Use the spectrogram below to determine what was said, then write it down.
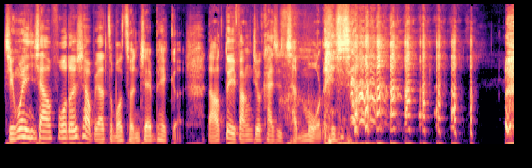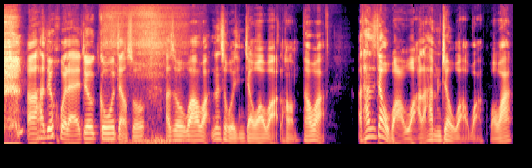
请问一下，Photoshop 要怎么存 JPEG？” 然后对方就开始沉默了一下。啊，他就回来就跟我讲说，他说娃娃那时候我已经叫娃娃了哈，娃娃啊，他是叫娃娃了，他们叫娃娃娃娃。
